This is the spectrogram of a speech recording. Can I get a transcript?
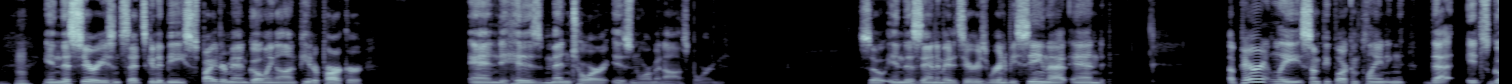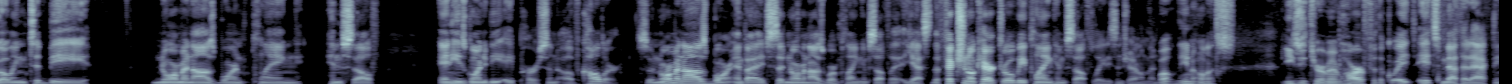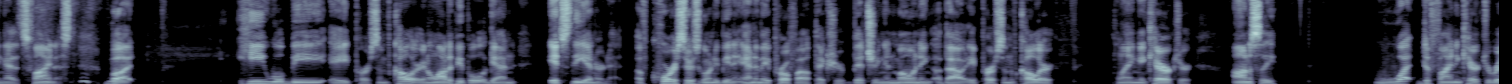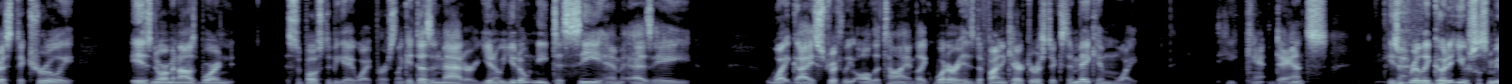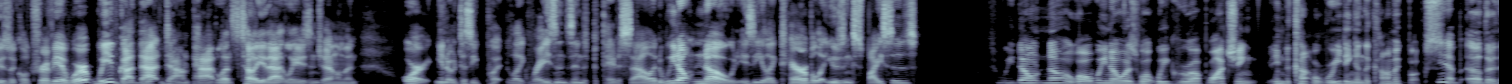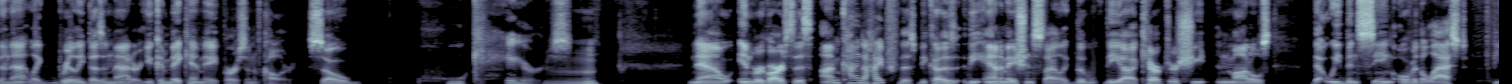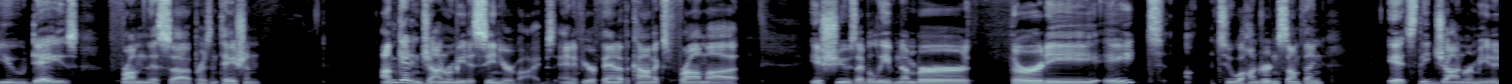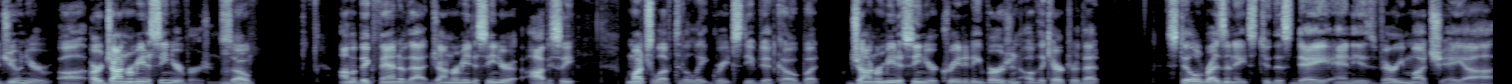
mm-hmm. in this series instead it's going to be spider-man going on peter parker and his mentor is norman osborn so in this animated series we're going to be seeing that and apparently some people are complaining that it's going to be norman osborn playing himself and he's going to be a person of color. So norman osborn and i said norman osborn playing himself yes the fictional character will be playing himself ladies and gentlemen. Well, you know, it's easy to remember. par for the co- it, it's method acting at its finest. But he will be a person of color and a lot of people again it's the internet of course there's going to be an anime profile picture bitching and moaning about a person of color playing a character honestly what defining characteristic truly is norman osborn supposed to be a white person like it doesn't matter you know you don't need to see him as a white guy strictly all the time like what are his defining characteristics to make him white he can't dance. He's really good at useless musical trivia. We're, we've got that down pat. Let's tell you that, ladies and gentlemen. Or, you know, does he put like raisins in his potato salad? We don't know. Is he like terrible at using spices? We don't know. All we know is what we grew up watching in the com- reading in the comic books. Yeah, but other than that, like, really doesn't matter. You can make him a person of color. So who cares? Now, in regards to this, I'm kind of hyped for this because the animation style, like the the uh, character sheet and models that we've been seeing over the last few days from this uh, presentation, I'm getting John Romita Senior vibes. And if you're a fan of the comics from uh, issues, I believe number 38 to 100 and something, it's the John Romita Jr. Uh, or John Romita Senior version. So I'm a big fan of that. John Romita Sr., obviously, much love to the late, great Steve Ditko, but John Romita Sr. created a version of the character that still resonates to this day and is very much a uh,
